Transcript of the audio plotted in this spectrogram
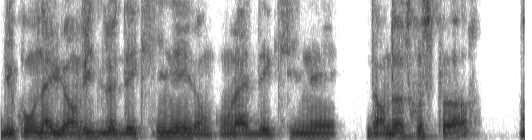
Du coup, on a eu envie de le décliner, donc on l'a décliné dans d'autres sports. Euh,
